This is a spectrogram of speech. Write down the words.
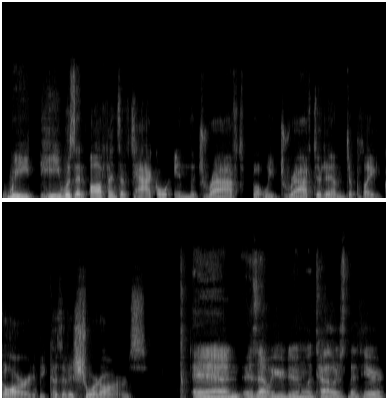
We he was an offensive tackle in the draft, but we drafted him to play guard because of his short arms. And is that what you're doing with Tyler Smith here?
